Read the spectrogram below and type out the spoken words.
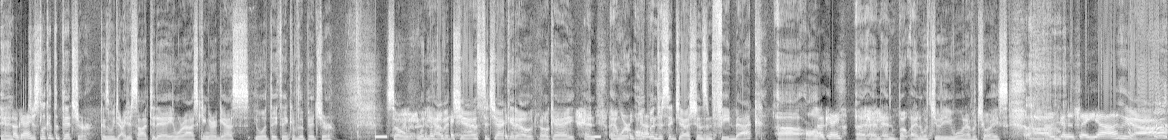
And okay. just look at the picture because we I just saw it today, and we're asking our guests what they think of the picture. So when you have a chance to check it out, okay, and and we're yeah. open to suggestions and feedback. Uh, all, okay. Uh, and and but and with Judy, you won't have a choice. Um, I was going to say yeah. Yeah.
